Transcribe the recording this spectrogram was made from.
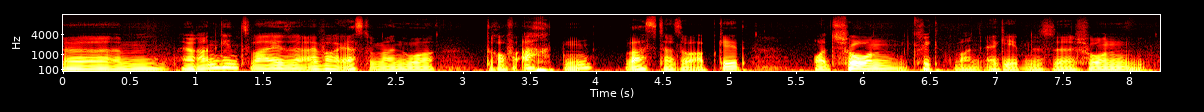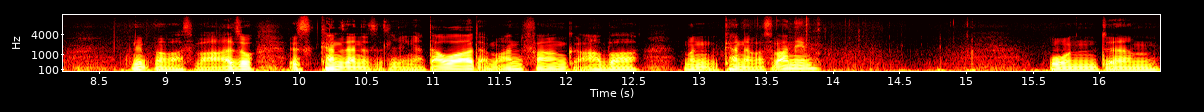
ähm, Herangehensweise, einfach erst einmal nur darauf achten, was da so abgeht. Und schon kriegt man Ergebnisse, schon nimmt man was wahr. Also es kann sein, dass es länger dauert am Anfang, aber man kann da was wahrnehmen. Und ähm,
